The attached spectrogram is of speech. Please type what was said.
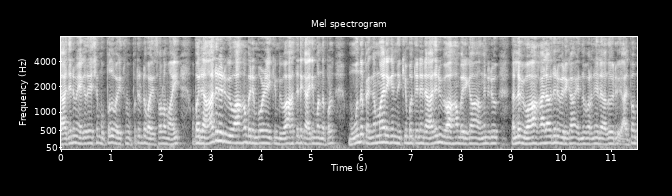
രാജനും ഏകദേശം മുപ്പത് വയസ്സ് മുപ്പത്തിരണ്ട് വയസ്സോളമായി. അപ്പോൾ രാജനൊരു വിവാഹം വരുമ്പോഴേക്കും വിവാഹത്തിന്റെ കാര്യം വന്നപ്പോൾ മൂന്ന് പെങ്ങന്മാരിങ്ങനെ നിൽക്കുമ്പോൾ തന്നെ രാജന് വിവാഹം വരിക അങ്ങനൊരു നല്ല വിവാഹാലോചന വരിക എന്ന് പറഞ്ഞാൽ അതൊരു അല്പം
